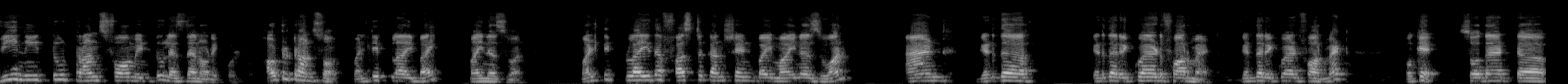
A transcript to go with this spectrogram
we need to transform into less than or equal to. How to transform? Multiply by minus 1 multiply the first constraint by minus 1 and get the get the required format. Get the required format. Okay so that uh,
